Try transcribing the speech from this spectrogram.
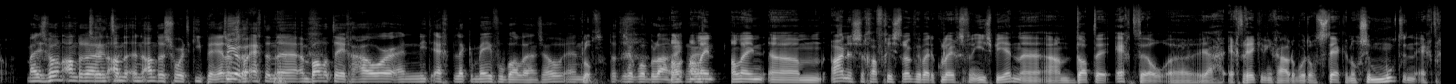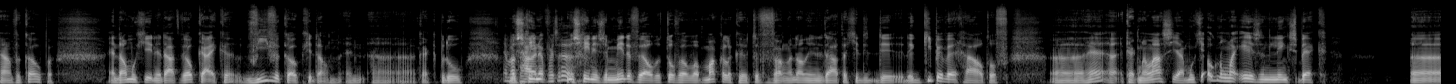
Maar hij is wel een andere, een, ander, een andere soort keeper. Hè? Dat is wel echt een, eh, een ballentegenhouwer en niet echt lekker meevoetballen en zo. En Klopt. dat is ook wel belangrijk. maar- Alleen, alleen ehm Arnissen gaf gisteren ook weer bij de collega's van ESPN eh, aan dat er echt wel eh, ja, echt rekening gehouden wordt. Of sterker nog, ze moeten echt gaan verkopen. En dan moet je inderdaad wel kijken, wie verkoop je dan? En eh, kijk, ik bedoel, misschien, daarvoor terug? misschien is een middenvelder toch wel wat makkelijker te vervangen dan inderdaad dat je de, de, de keeper weghaalt. Of, eh, hè, kijk, Malasia moet je ook nog maar eerst een linksback eh,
